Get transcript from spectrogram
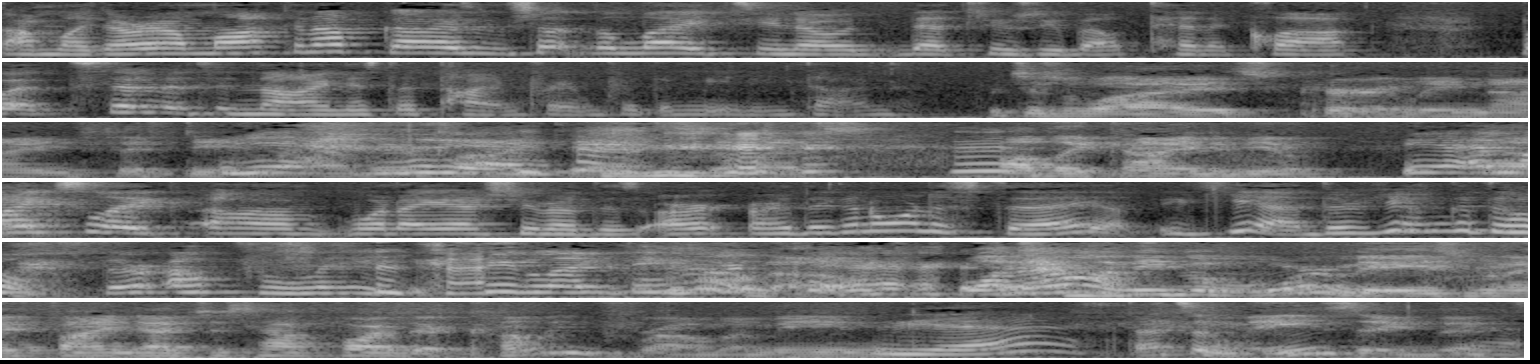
I'm like, "All right, I'm locking up, guys. I'm shutting the lights." You know, that's usually about ten o'clock. But seven to nine is the time frame for the meeting time. Which is why it's currently nine fifty. Yeah. having a podcast, so that's awfully kind of you. Yeah, and Uh, Mike's like, um, when I asked you about this, are, are they gonna want to stay? Yeah, they're young adults. They're up late. Like they don't care. Well, now I'm even more amazed when I find out just how far they're coming from. I mean, Yeah. that's amazing that, Yeah.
